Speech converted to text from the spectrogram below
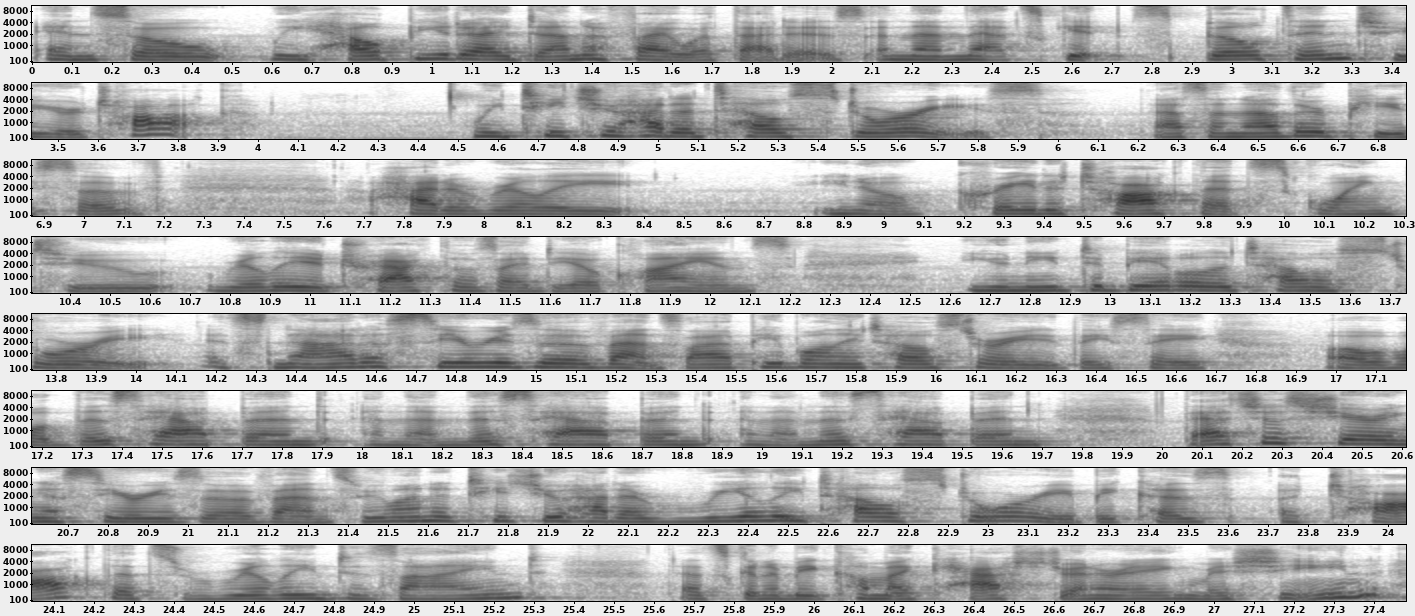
And so we help you to identify what that is and then that gets built into your talk. We teach you how to tell stories. That's another piece of how to really, you know, create a talk that's going to really attract those ideal clients. You need to be able to tell a story. It's not a series of events. A lot of people, when they tell a story, they say, oh, well, this happened, and then this happened, and then this happened. That's just sharing a series of events. We want to teach you how to really tell a story because a talk that's really designed, that's going to become a cash generating machine,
